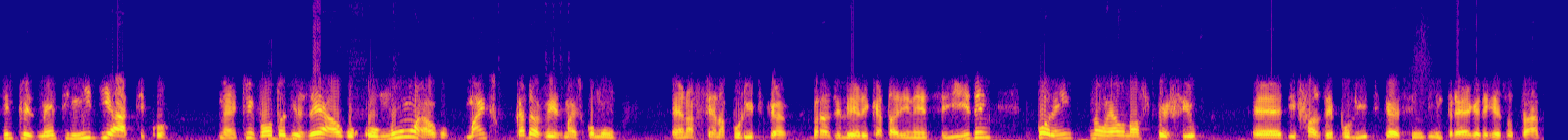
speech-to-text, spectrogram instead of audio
simplesmente midiático, né, que, volto a uhum. dizer, é algo comum, é algo mais, cada vez mais comum é, na cena política brasileira e catarinense idem, porém não é o nosso perfil é, de fazer política assim, de entrega de resultado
